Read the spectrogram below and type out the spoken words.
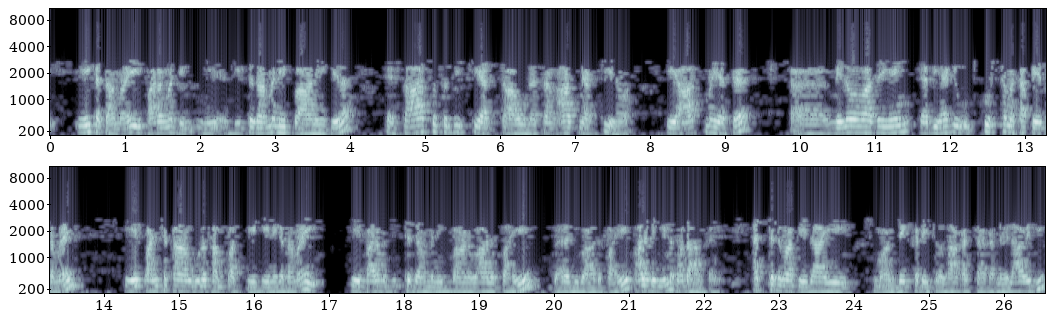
ඒක තමයි පරම දිට්ඨ ධම්ම නිබ්බාණය කියලා සාස්වත දිස්ත්‍යත්තා වූ නැත්නම් ආත්මයක් තියෙනවා. ඒ ආත්මයට මෙලොව වශයෙන් ලැබිය හැකි උත්කෘෂ්ඨම සැපේ තමයි ඒ පංචකාම ගුණ සම්පත්තිය කියන එක තමයි ඒ පරම දිට්ඨ ධම්ම නිබ්බාන වාද පහේ වැරදි වාද පහේ පළවෙනිම සඳහන් කරන්නේ. ඇත්තටම අපි එදායේ සුමාන දෙකකට ඉස්සර සාකච්ඡා කරන වෙලාවේදී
